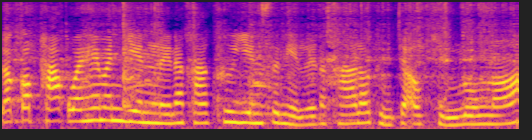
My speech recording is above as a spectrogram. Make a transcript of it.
แล้วก็พักไว้ให้มันเย็นเลยนะคะ คือเย็นสนิทเลยนะคะ เราถึงจะเอาขิงลงเนาะ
